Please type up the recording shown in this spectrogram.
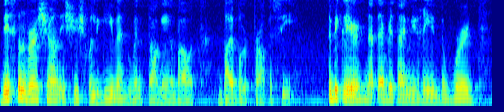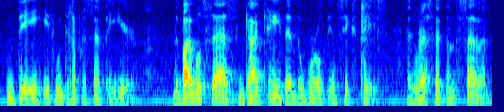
This conversion is usually given when talking about Bible prophecy. To be clear, not every time you read the word day, it would represent a year. The Bible says God created the world in six days and rested on the seventh.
